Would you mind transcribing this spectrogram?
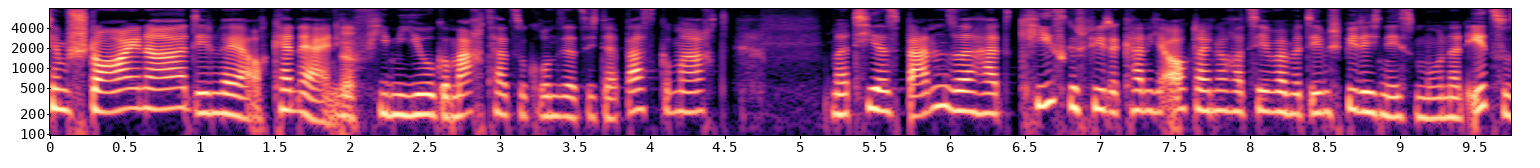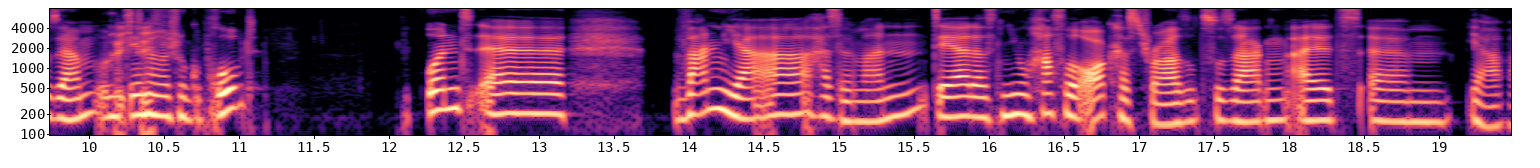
Tim Steiner, den wir ja auch kennen, der eigentlich Ja. auch viel Mio gemacht hat, so grundsätzlich der Bass gemacht. Matthias Banse hat Keys gespielt, da kann ich auch gleich noch erzählen, weil mit dem spiele ich nächsten Monat eh zusammen und mit Richtig. dem haben wir schon geprobt. Und äh, Vanya Hasselmann, der das New Hustle Orchestra sozusagen als ähm, ja,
